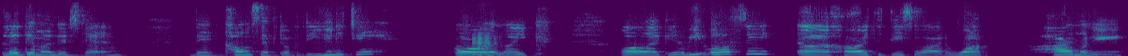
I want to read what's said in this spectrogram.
let them understand the concept of the unity or mm, like or like yeah we often uh heard this word what harmony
